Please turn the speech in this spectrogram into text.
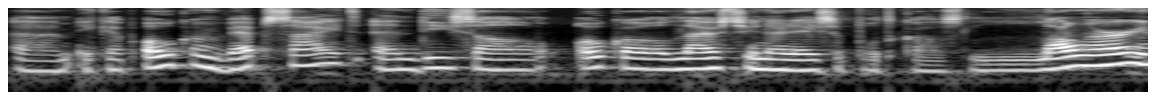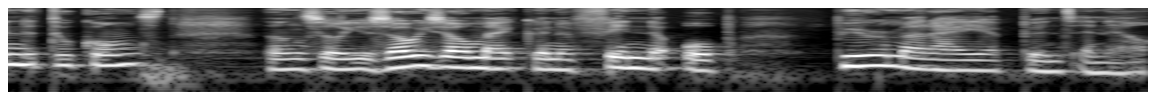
ehm, ik heb ook een website. En die zal, ook al luister je naar deze podcast langer in de toekomst, dan zul je sowieso mij kunnen vinden op puurmarije.nl.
